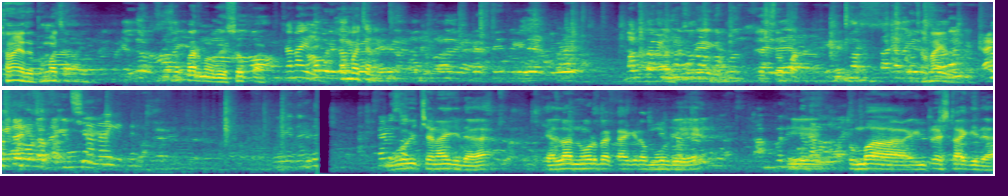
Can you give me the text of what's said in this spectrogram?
ಚೆನ್ನಾಗಿದೆ ತುಂಬಾ ಚೆನ್ನಾಗಿದೆ. ಸೂಪರ್ ಮೂವಿ ಸೂಪರ್ ಚೆನ್ನಾಗಿದೆ ತುಂಬಾ ಚೆನ್ನಾಗಿದೆ. ಮೂವಿ ಚೆನ್ನಾಗಿದೆ. ಎಲ್ಲ ನೋಡಬೇಕಾಗಿರೋ ಮೂವಿ ತುಂಬಾ ಇಂಟ್ರೆಸ್ಟ್ ಆಗಿದೆ.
